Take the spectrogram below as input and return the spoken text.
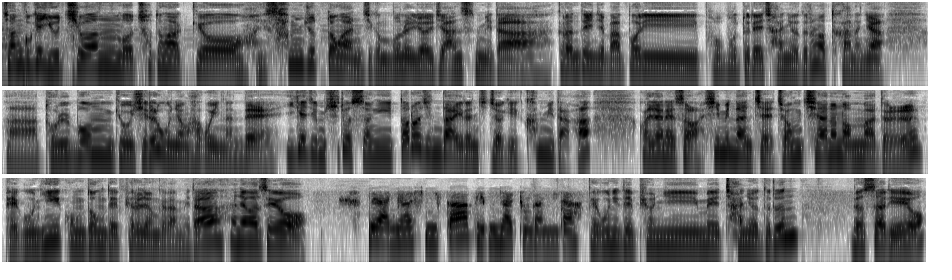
전국의 유치원, 뭐 초등학교 3주 동안 지금 문을 열지 않습니다. 그런데 이제 맞벌이 부부들의 자녀들은 어떻게 하느냐? 아, 돌봄 교실을 운영하고 있는데 이게 지금 실효성이 떨어진다 이런 지적이 큽니다. 관련해서 시민단체 정치하는 엄마들 백운희 공동대표를 연결합니다. 안녕하세요. 네, 안녕하십니까. 백운희 활동가입니다. 백운희 대표님의 자녀들은 몇 살이에요?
